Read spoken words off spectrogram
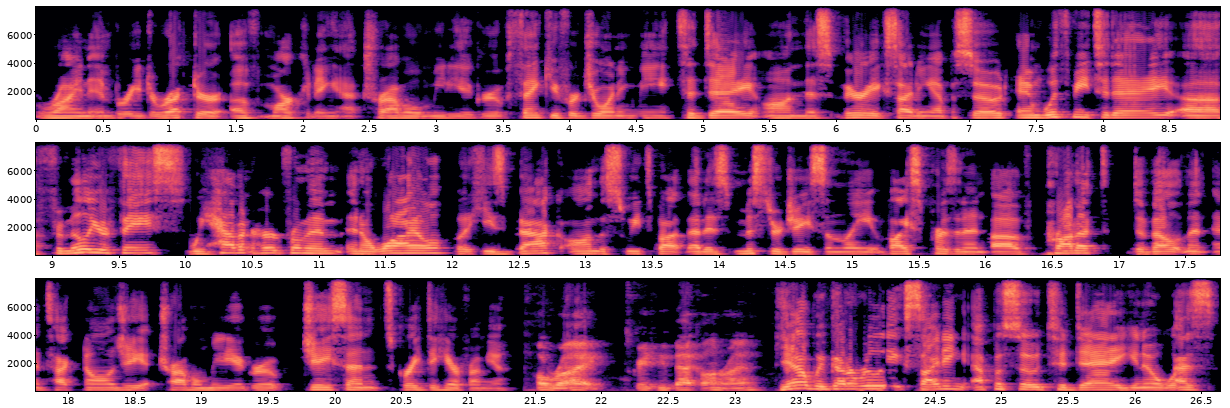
Ryan Embry, Director of Marketing at Travel Media Group. Thank you for joining me today on this very exciting episode. And with me today, a familiar face. We haven't heard from him in a while, but he's back on The Sweet Spot. That is Mr. Jason Lee, Vice President of Product Development and Technology at Travel Media Group. Jason, it's great to hear from you. All right great to be back on, Ryan. Yeah, we've got a really exciting episode today. You know, as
